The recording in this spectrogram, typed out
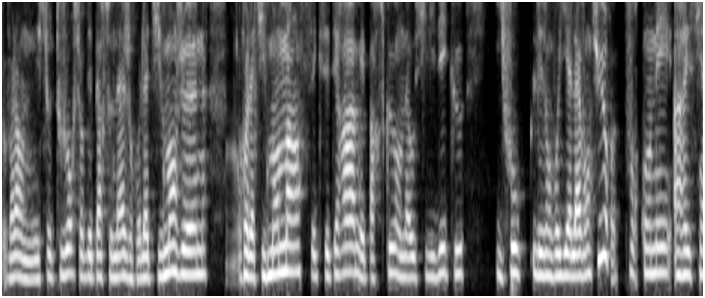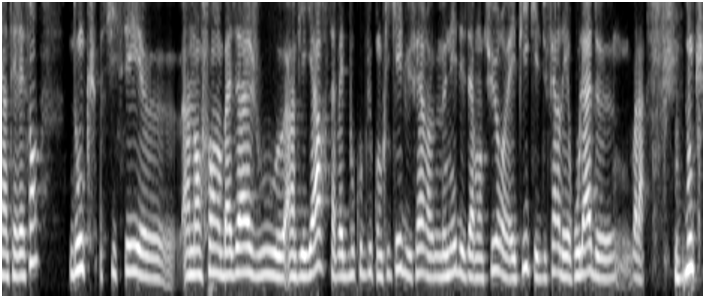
voilà, on est toujours sur des personnages relativement jeunes, relativement minces, etc. Mais parce qu'on a aussi l'idée que il faut les envoyer à l'aventure pour qu'on ait un récit intéressant. Donc, si c'est euh, un enfant en bas âge ou euh, un vieillard, ça va être beaucoup plus compliqué de lui faire euh, mener des aventures épiques et de faire des roulades. voilà. Donc,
